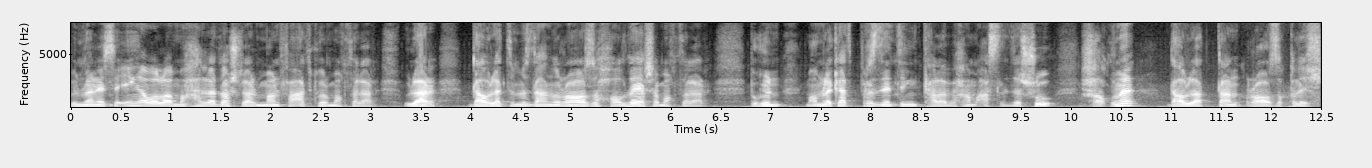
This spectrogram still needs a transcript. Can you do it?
Bundan esa eng avvalo mahalladoshlar manfaat ko'rmoqdalar. Ular davlatimizdan rozi holda yashamoqdalar. Bugun mamlakat prezidentining talabi ham aslida shu xalqni davlatdan rozi qilish.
